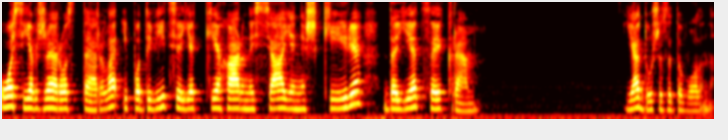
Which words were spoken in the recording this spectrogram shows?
Ось я вже розтерла, і подивіться, яке гарне сяяння шкірі дає цей крем. Я дуже задоволена.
